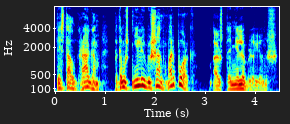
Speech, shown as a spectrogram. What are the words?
Ты стал Грагом, потому что не любишь Анкмарпорг. — Может, я не люблю, юнош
